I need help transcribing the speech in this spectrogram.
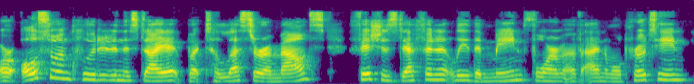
are also included in this diet, but to lesser amounts. Fish is definitely the main form of animal protein.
